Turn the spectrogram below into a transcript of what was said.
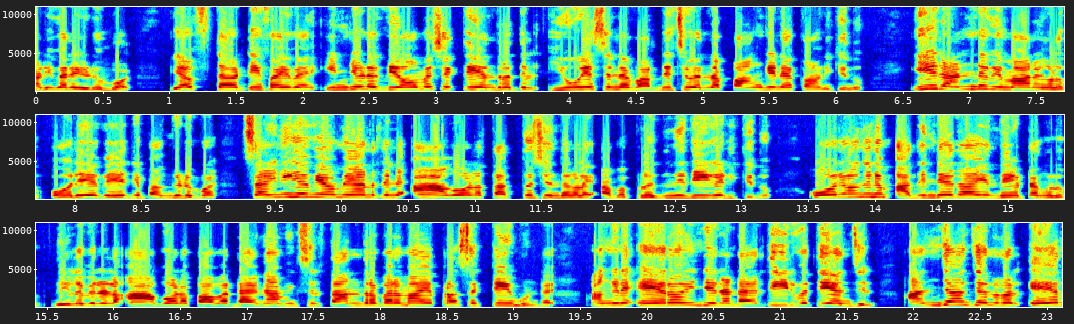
അടിവരയിടുമ്പോൾ എഫ് തേർട്ടി ഫൈവ് ഇന്ത്യയുടെ വ്യോമശക്തി യന്ത്രത്തിൽ യു എസിന്റെ വർദ്ധിച്ചു വരുന്ന പങ്കിനെ കാണിക്കുന്നു. ഈ രണ്ട് വിമാനങ്ങളും ഒരേ വേദി പങ്കിടുമ്പോൾ സൈനിക വ്യോമയാനത്തിന്റെ ആഗോള തത്വചിന്തകളെ അവ പ്രതിനിധീകരിക്കുന്നു. ഓരോന്നിനും അതിന്റെതായ നേട്ടങ്ങളും. നിലവിലുള്ള ആഗോള പവർ ഡൈനാമിക്സിൽ തന്ത്രപരമായ പ്രസക്തിയുമുണ്ട്. അങ്ങനെ എയറോ ഇന്ത്യ രണ്ടായിരത്തി ഇരുപത്തി അഞ്ചിൽ അഞ്ചാം ജനറൽ എയർ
